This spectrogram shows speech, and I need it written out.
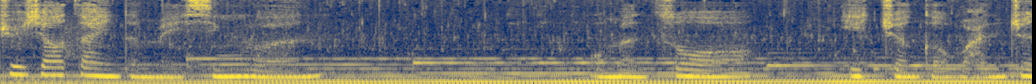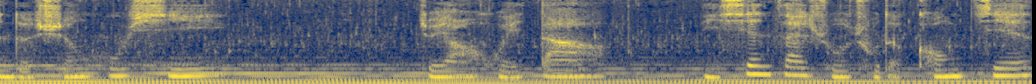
聚焦在你的眉心轮，我们做一整个完整的深呼吸，就要回到你现在所处的空间、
